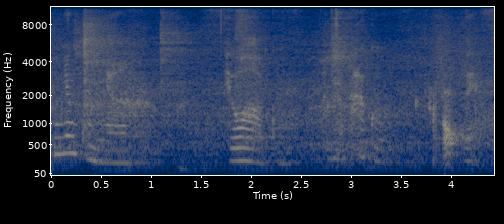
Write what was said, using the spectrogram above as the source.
꽁냥꽁냥 대화하고 한잔하고 어? 네.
